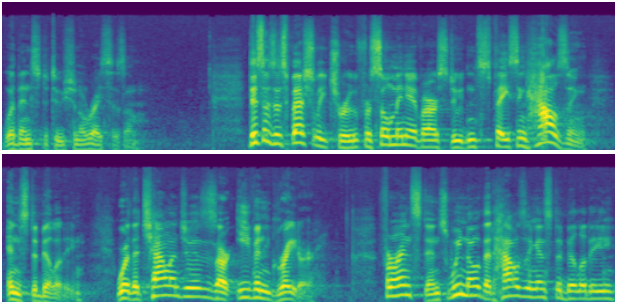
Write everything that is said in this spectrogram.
with institutional racism. This is especially true for so many of our students facing housing instability, where the challenges are even greater for instance, we know that housing instability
